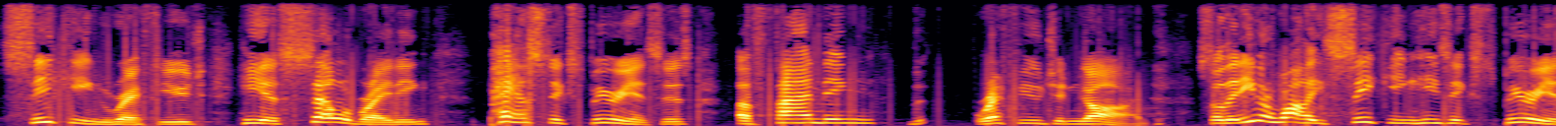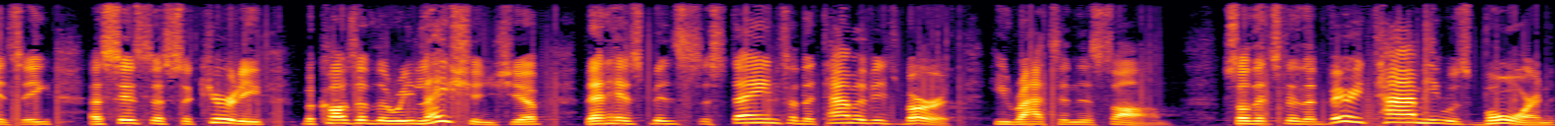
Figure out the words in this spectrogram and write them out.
seeking refuge, he is celebrating past experiences of finding refuge in God. So that even while he's seeking, he's experiencing a sense of security because of the relationship that has been sustained from the time of his birth, he writes in this psalm. So that from the very time he was born,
